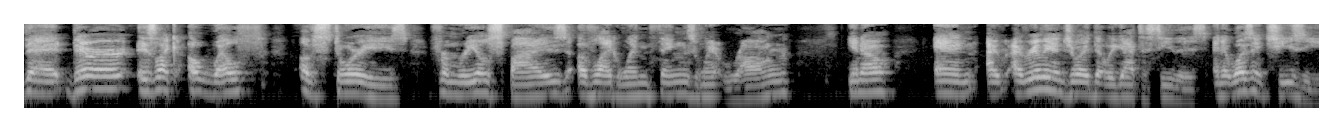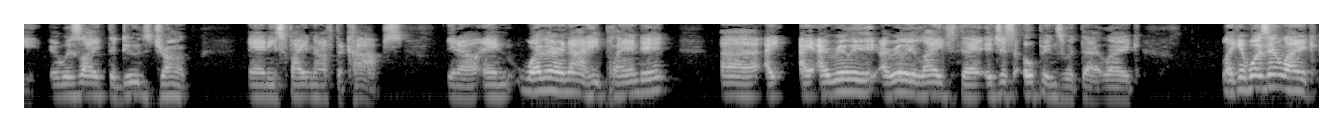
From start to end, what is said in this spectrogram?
that there is like a wealth of stories from real spies of like when things went wrong, you know? And I, I really enjoyed that we got to see this. And it wasn't cheesy. It was like the dude's drunk and he's fighting off the cops, you know, and whether or not he planned it, uh, I, I, I really I really liked that it just opens with that like like it wasn't like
